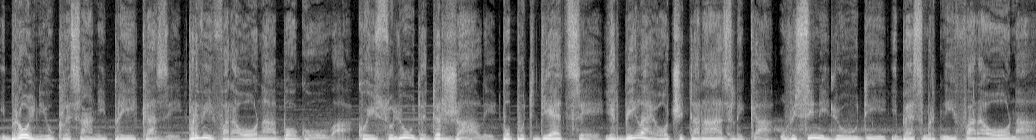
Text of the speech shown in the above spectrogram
i brojni uklesani prikazi prvi faraona bogova, koji su ljude držali poput djece, jer bila je očita razlika u visini ljudi i besmrtnih faraona,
